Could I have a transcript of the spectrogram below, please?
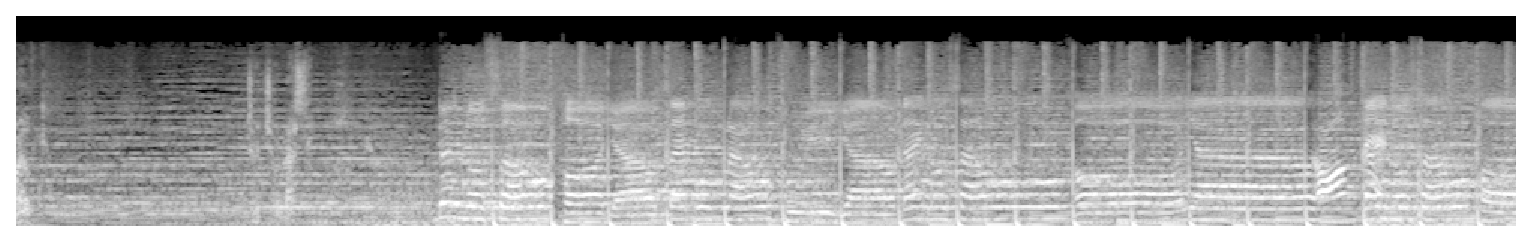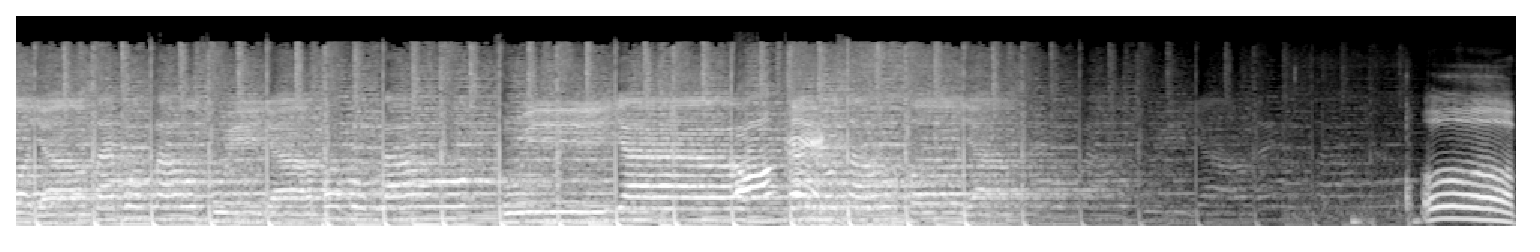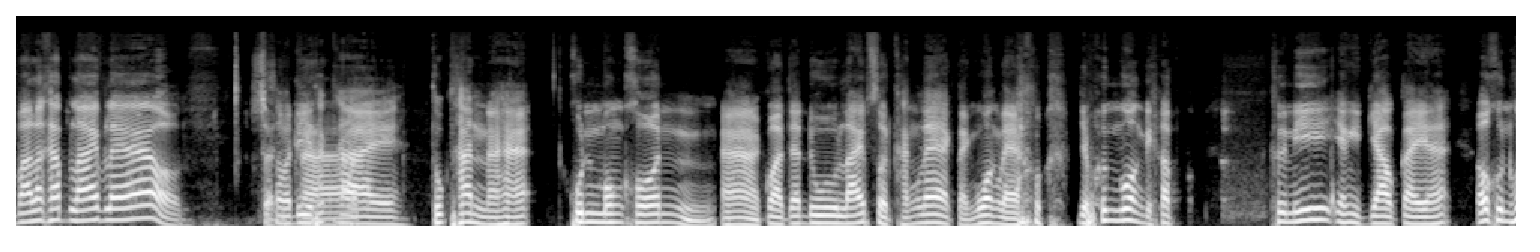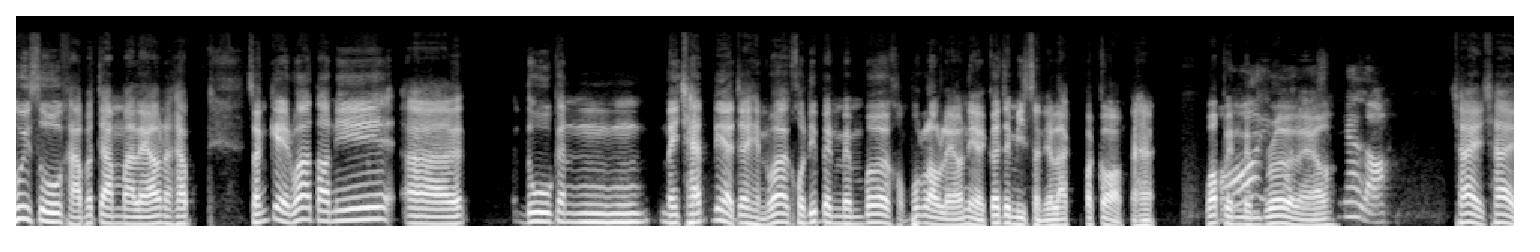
Welcome to Jurassic Park. ไดโนเสาร์คอยาวแต่พวกเราคุยยาวไดโนเสาร์คอยาวไดโนเสาร์คอยาวแต่พวกเราคุยยาวเพราะพวกเราคุยยาวไดโนเสาร์คอยาวโอ้มาแล้วครับไลฟ์แล้ว สวัสดีทักทายทุกท่านนะฮะ คุณมงคล อ่า กว่าจะดูไลฟ์สดครั้งแรกแต่ง่วงแล้ว อย่าเพิ่งง่วงดิครับ คืนนี้ยังอีกยาวไกลนะเออคุณหุ้ยซูขาประจำมาแล้วนะครับ สังเกตว่าตอนนี้เอ่อดูกันในแชทเนี่ยจะเห็นว่าคนที่เป็น member ของพวกเราแล้วเนี่ย ก็จะมีสัญลักษณ์ประกอบนะฮะ ว่าเป็น member แล้วเนี่ยเหรอ ใช่ใช่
